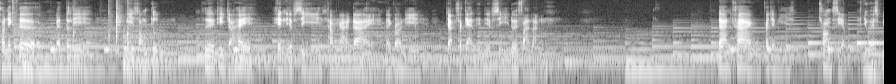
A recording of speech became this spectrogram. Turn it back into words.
คอนเนคเตอร์แบตเตอรี่มี 2 จุด เพื่อที่จะให้ NFC ทำงานได้ในกรณีจะสแกน NFC ด้วยฝาหลัง ด้านข้างก็จะมีช่องเสียบ USB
